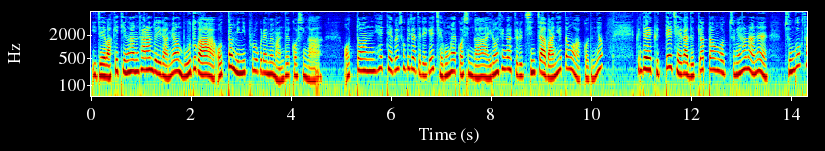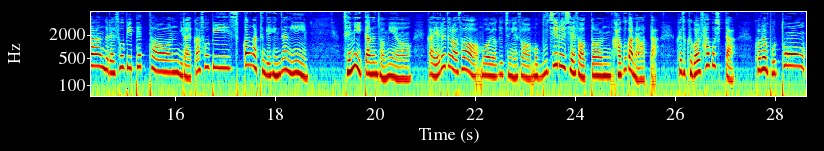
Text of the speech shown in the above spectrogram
이제 마케팅 하는 사람들이라면 모두가 어떤 미니 프로그램을 만들 것인가, 어떤 혜택을 소비자들에게 제공할 것인가, 이런 생각들을 진짜 많이 했던 것 같거든요. 근데 그때 제가 느꼈던 것 중에 하나는 중국 사람들의 소비 패턴이랄까 소비 습관 같은 게 굉장히 재미있다는 점이에요. 그러니까 예를 들어서 뭐 여기 중에서 뭐 무지르시에서 어떤 가구가 나왔다. 그래서 그걸 사고 싶다. 그러면 보통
